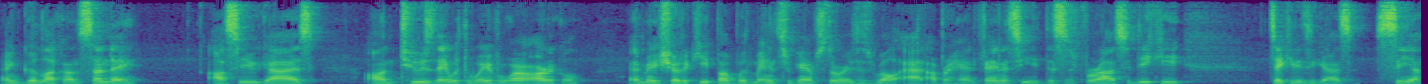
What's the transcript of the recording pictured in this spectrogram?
and good luck on Sunday. I'll see you guys on Tuesday with the waiver wire article. And make sure to keep up with my Instagram stories as well at Upper Hand Fantasy. This is Faraz Siddiqi. Take it easy, guys. See ya.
